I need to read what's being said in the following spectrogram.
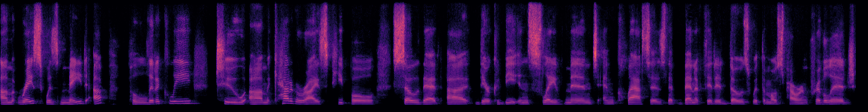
Um, race was made up politically to um, categorize people so that uh, there could be enslavement and classes that benefited those with the most power and privilege.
